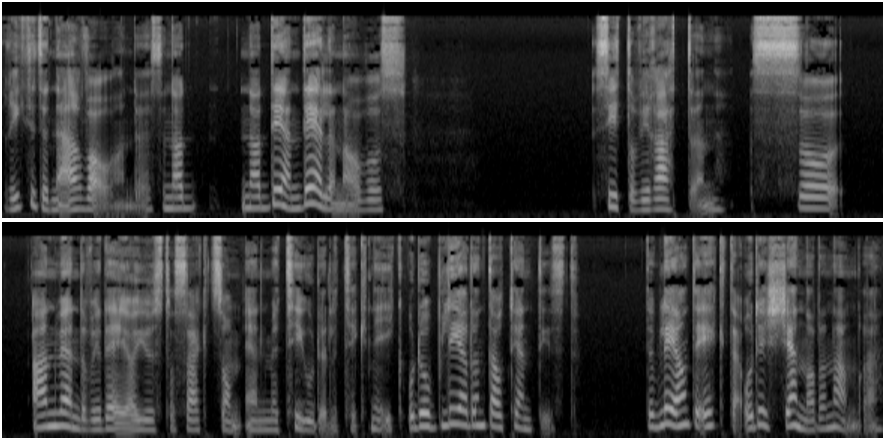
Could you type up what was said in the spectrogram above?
riktigt är närvarande. Så när, när den delen av oss sitter vid ratten så använder vi det jag just har sagt som en metod eller teknik och då blir det inte autentiskt. Det blir inte äkta och det känner den andra.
